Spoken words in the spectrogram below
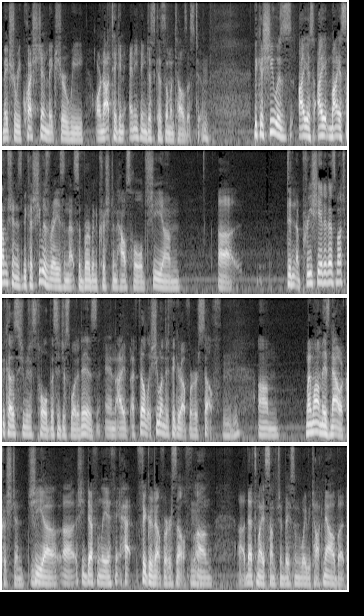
make sure we question, make sure we are not taking anything just because someone tells us to. Because she was, I, I, my assumption is because she was raised in that suburban Christian household, she um, uh, didn't appreciate it as much because she was just told this is just what it is, and I, I felt like she wanted to figure out for herself. Um, my mom is now a Christian. She uh, uh, she definitely I think ha- figured it out for herself. Um, uh, that's my assumption based on the way we talk now. But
